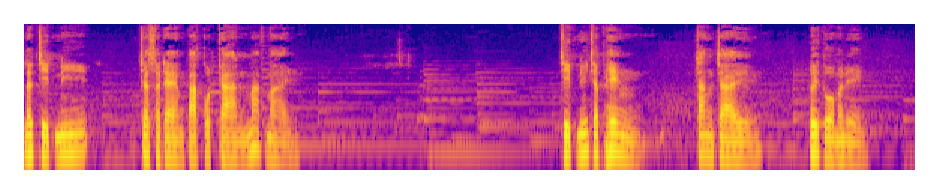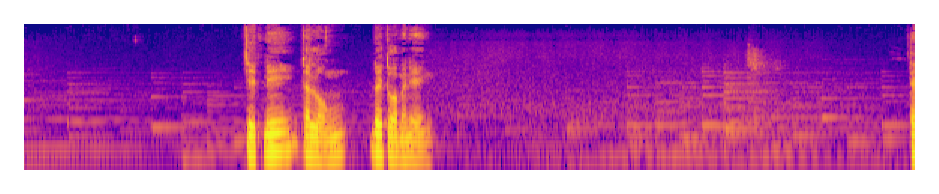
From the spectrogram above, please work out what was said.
แล้วจิตนี้จะแสดงปรากฏการมากมาย จิตนี้จะเพ่งตั้งใจด้วยตัวมันเอง จิตนี้จะหลงด้วยตัวมันเอง แต่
